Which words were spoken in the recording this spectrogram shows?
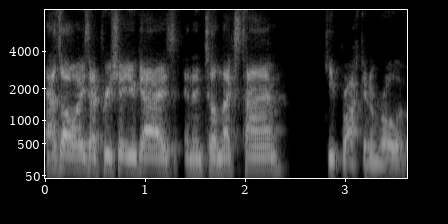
As always, I appreciate you guys. And until next time, keep rocking and rolling.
